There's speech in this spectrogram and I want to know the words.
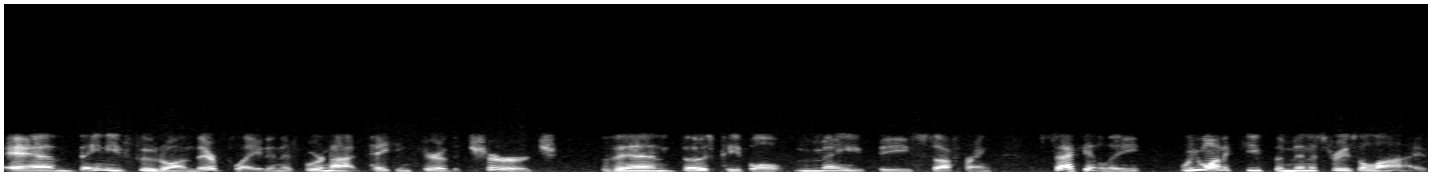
and they need food on their plate. And if we're not taking care of the church, then those people may be suffering. Secondly, we want to keep the ministries alive.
